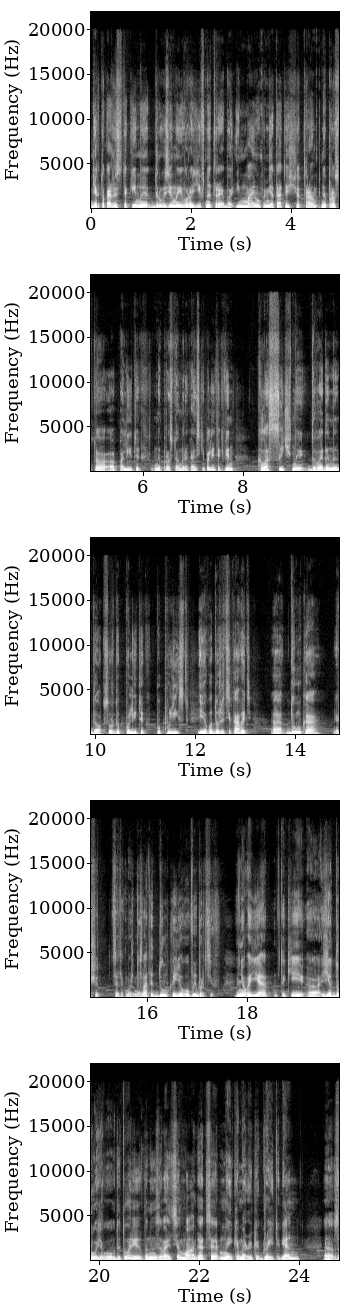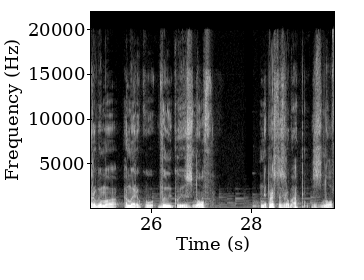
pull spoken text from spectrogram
Як то кажуть, з такими друзями і ворогів не треба. І маємо пам'ятати, що Трамп не просто е, політик, не просто американський політик, він класичний, доведений до абсурду політик-популіст. І його дуже цікавить е, думка, якщо це так можна назвати, думка його виборців. В нього є такі е, ядро його аудиторії. Вони називаються МАГА, це Make America Great Again. Е, Зробимо Америку великою знов. Не просто зробимо, а знов,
